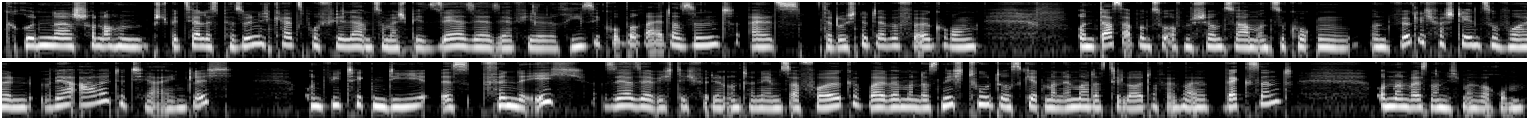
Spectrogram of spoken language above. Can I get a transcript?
Gründer schon auch ein spezielles Persönlichkeitsprofil haben, zum Beispiel sehr, sehr, sehr viel risikobereiter sind als der Durchschnitt der Bevölkerung. Und das ab und zu auf dem Schirm zu haben und zu gucken und wirklich verstehen zu wollen, wer arbeitet hier eigentlich? Und wie ticken die, ist, finde ich, sehr, sehr wichtig für den Unternehmenserfolg, weil wenn man das nicht tut, riskiert man immer, dass die Leute auf einmal weg sind und man weiß noch nicht mal warum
